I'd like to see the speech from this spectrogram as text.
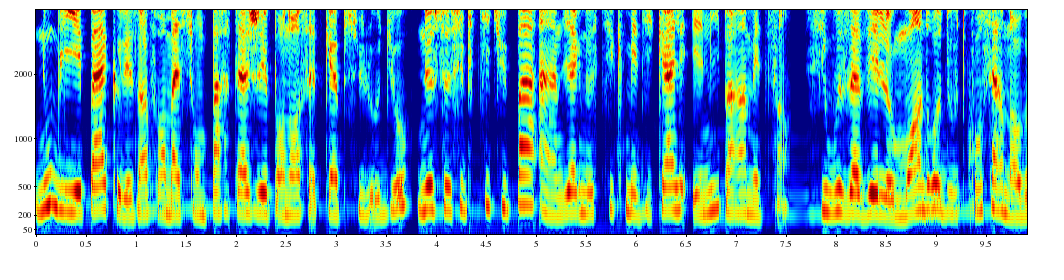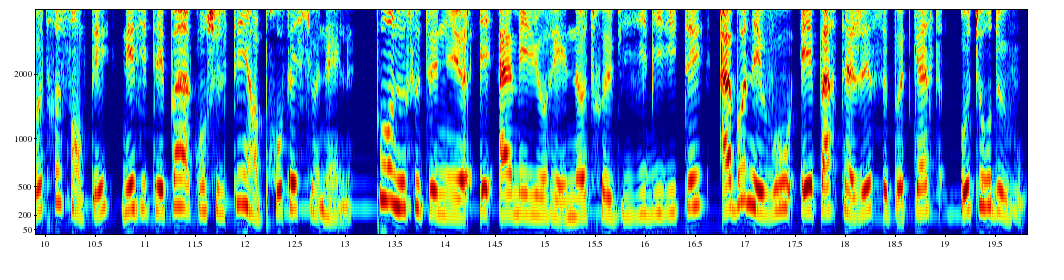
N'oubliez pas que les informations partagées pendant cette capsule audio ne se substituent pas à un diagnostic médical émis par un médecin. Si vous avez le moindre doute concernant votre santé, n'hésitez pas à consulter un professionnel. Pour nous soutenir et améliorer notre visibilité, abonnez-vous et partagez ce podcast autour de vous.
